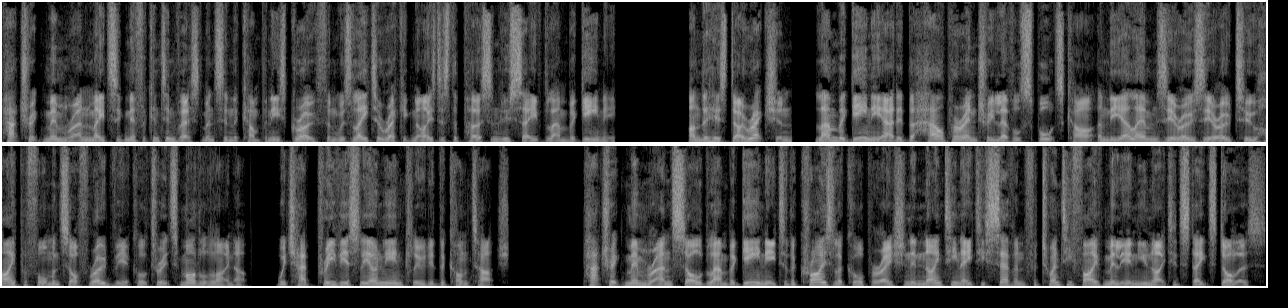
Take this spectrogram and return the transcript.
Patrick Mimran made significant investments in the company's growth and was later recognized as the person who saved Lamborghini. Under his direction, Lamborghini added the Jalpa entry-level sports car and the LM002 high-performance off-road vehicle to its model lineup, which had previously only included the Countach. Patrick Mimran sold Lamborghini to the Chrysler Corporation in 1987 for 25 million United States dollars.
